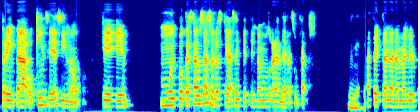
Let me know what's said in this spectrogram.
30 o 15, sino que muy pocas causas son las que hacen que tengamos grandes resultados. Muy bien. Afectan a la mayor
